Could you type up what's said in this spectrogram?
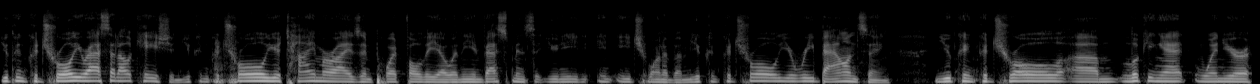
you can control your asset allocation you can mm-hmm. control mm-hmm. your time horizon portfolio and the investments that you need in each one of them you can control your rebalancing you can control um, looking at when you're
